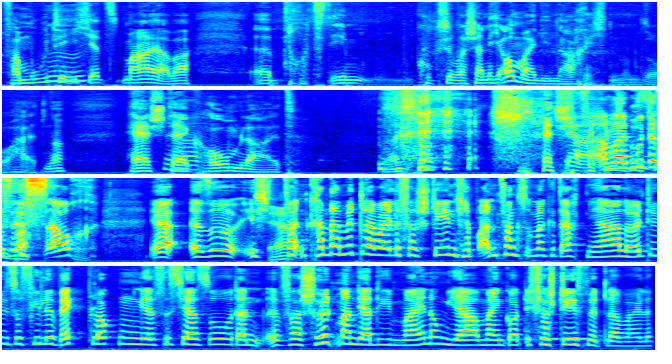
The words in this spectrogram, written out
vermute Mhm. ich jetzt mal, aber äh, trotzdem guckst du wahrscheinlich auch mal in die Nachrichten und so halt, ne? Hashtag Ja. Homelight. Weißt du? Ja, aber gut, das ist auch, ja, also ich Ja. kann, kann da mittlerweile verstehen. Ich habe anfangs immer gedacht, ja, Leute, die so viele wegblocken, das ist ja so, dann äh, verschönt man ja die Meinung, ja, mein Gott, ich verstehe es mittlerweile.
